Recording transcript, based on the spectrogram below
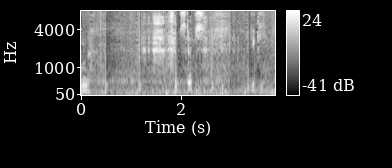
sound footsteps. Sticky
